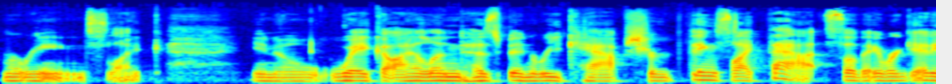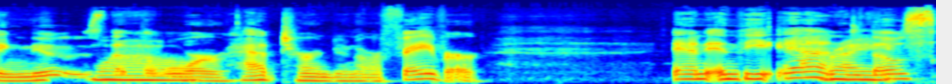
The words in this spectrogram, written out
Marines, like you know Wake Island has been recaptured, things like that. So they were getting news wow. that the war had turned in our favor. And in the end, right. those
